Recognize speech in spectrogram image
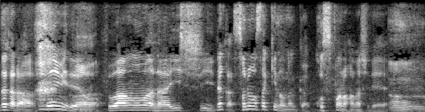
だからそういう意味での不安はないしなんかそれもさっきのなんかコスパの話で、うん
